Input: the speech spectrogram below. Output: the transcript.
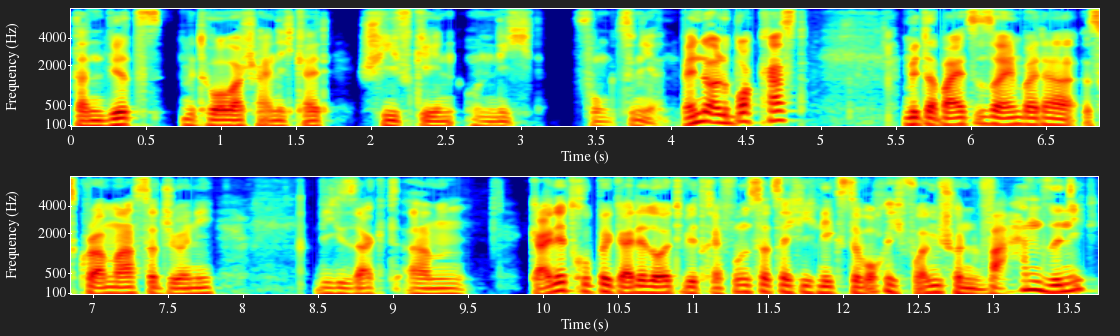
dann wird's mit hoher Wahrscheinlichkeit schiefgehen und nicht funktionieren. Wenn du also Bock hast, mit dabei zu sein bei der Scrum Master Journey, wie gesagt, ähm, geile Truppe, geile Leute. Wir treffen uns tatsächlich nächste Woche. Ich freue mich schon wahnsinnig,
